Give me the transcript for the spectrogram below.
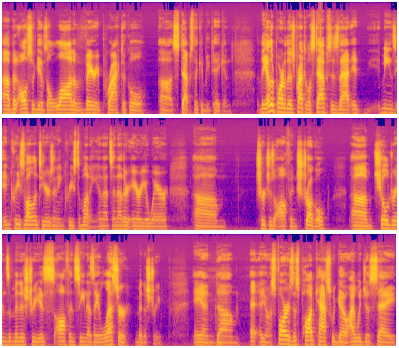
uh, but also gives a lot of very practical uh, steps that can be taken. The other part of those practical steps is that it, it means increased volunteers and increased money, and that's another area where um, churches often struggle. Um, children's ministry is often seen as a lesser ministry, and um, you know, as far as this podcast would go, I would just say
